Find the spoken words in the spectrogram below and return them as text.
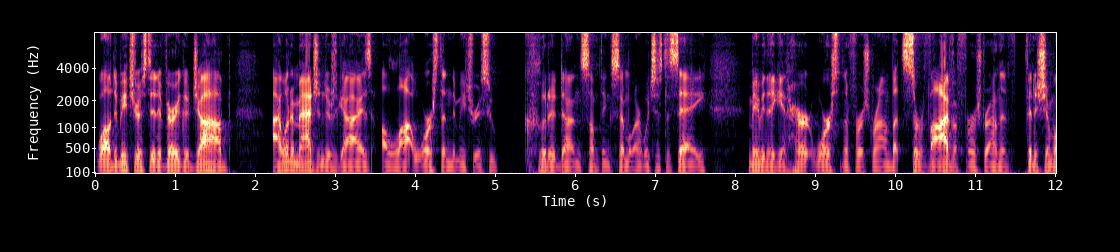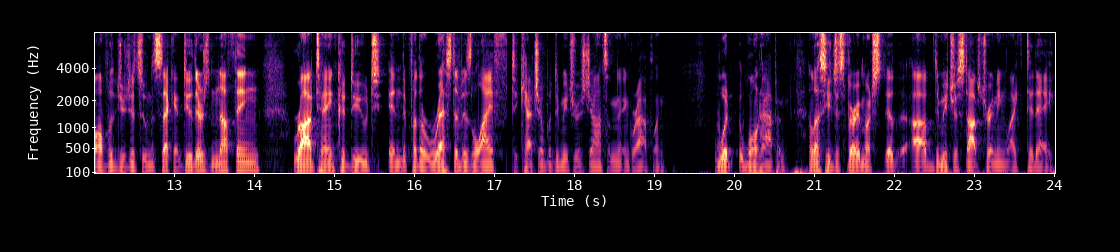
while Demetrious did a very good job, I would imagine there's guys a lot worse than Demetrious who could have done something similar, which is to say, maybe they get hurt worse in the first round, but survive a first round, then finish him off with jiu-jitsu in the second. Dude, there's nothing Rodtang could do in the, for the rest of his life to catch up with Demetrious Johnson in grappling. Would won't happen unless he just very much uh, uh Demetrious stops training like today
